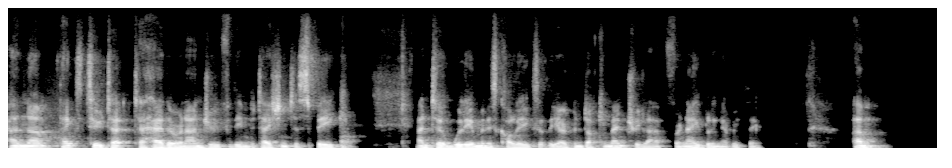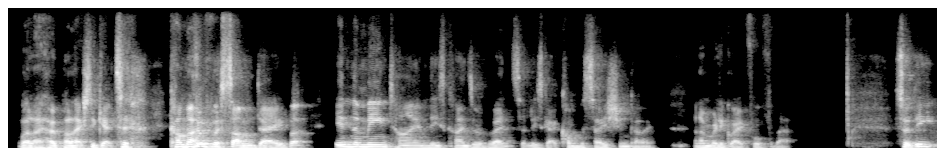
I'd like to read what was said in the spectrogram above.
And um, thanks to, to, Heather and Andrew for the invitation to speak and to William and his colleagues at the Open Documentary Lab for enabling everything. Um, well, I hope I'll actually get to come over someday, but in the meantime, these kinds of events at least get a conversation going. And I'm really grateful for that. So the,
